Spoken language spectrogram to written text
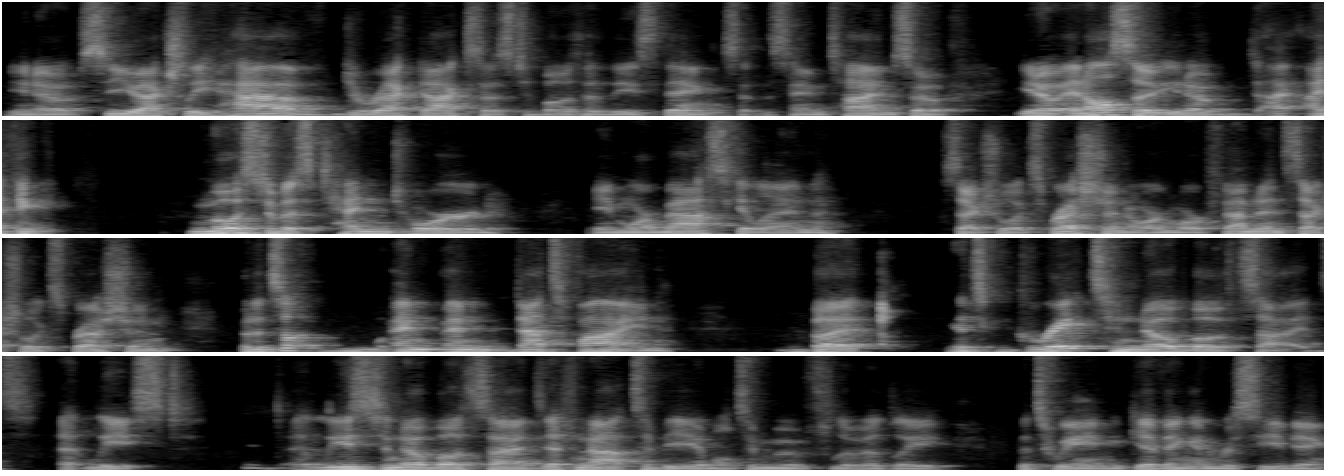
you know so you actually have direct access to both of these things at the same time. So you know and also you know i, I think most of us tend toward a more masculine sexual expression or a more feminine sexual expression but it's and and that's fine but it's great to know both sides at least mm-hmm. at least to know both sides if not to be able to move fluidly between giving and receiving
